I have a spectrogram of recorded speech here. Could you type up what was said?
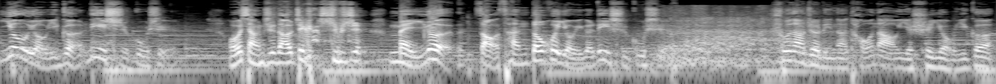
又有一个历史故事，我想知道这个是不是每一个早餐都会有一个历史故事？说到这里呢，头脑也是有一个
